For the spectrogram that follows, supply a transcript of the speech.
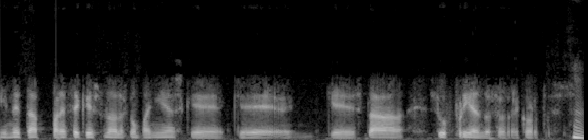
y Neta parece que es una de las compañías que, que, que está sufriendo esos recortes. Hmm.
